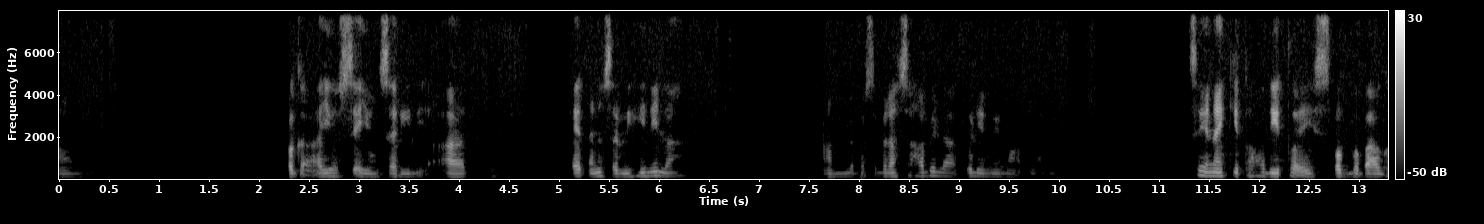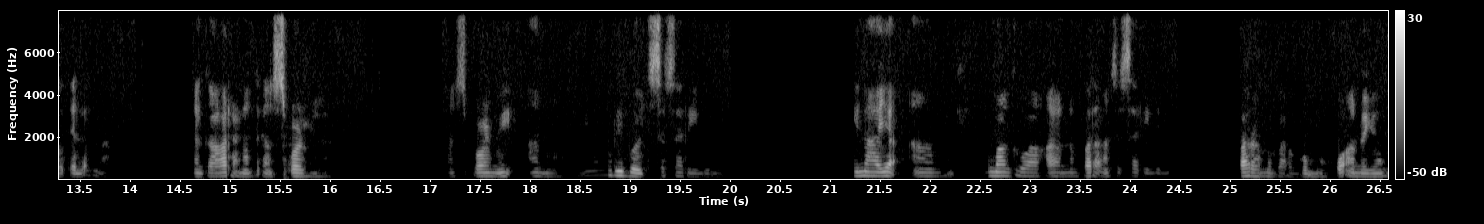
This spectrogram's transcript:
um, pag-aayos sa iyong sarili at kahit anong sabihin nila um, labas mo lang sa kabila tuloy mo yung mga plano kasi yung nakikita ko dito is pagbabago talaga. Nagkakaroon ng transform transform ano yung revert sa sarili mo. Hinaya um, gumagawa ka ng paraan sa sarili mo para mabago mo kung ano yung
